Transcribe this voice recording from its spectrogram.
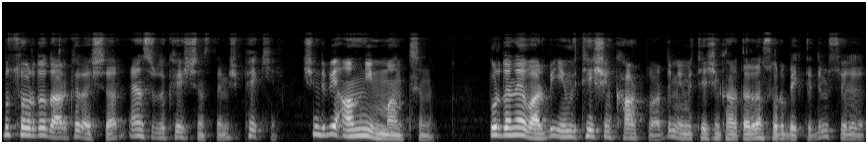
Bu soruda da arkadaşlar answer the questions demiş. Peki. Şimdi bir anlayayım mantığını. Burada ne var? Bir invitation card var değil mi? Invitation kartlardan soru beklediğimi söyledim.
